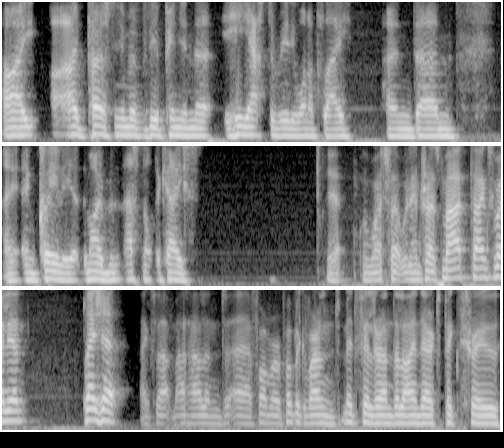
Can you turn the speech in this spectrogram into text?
I I personally am of the opinion that he has to really want to play, and um, and, and clearly at the moment that's not the case. Yeah, we'll watch that with interest. Matt, thanks a million. Pleasure. Thanks a lot, Matt Holland, uh, former Republic of Ireland midfielder on the line there to pick through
